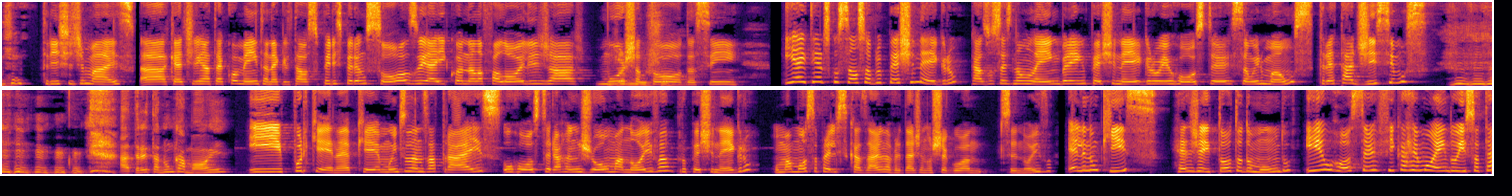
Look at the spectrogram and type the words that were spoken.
triste demais. A Kathleen até comenta, né, que ele tava super esperançoso e aí quando ela falou, ele já murcha já todo, assim. E aí tem a discussão sobre o peixe negro. Caso vocês não lembrem, o peixe negro e o roster são irmãos, tretadíssimos. a treta nunca morre. E por quê, né? Porque muitos anos atrás o roster arranjou uma noiva pro peixe negro, uma moça para ele se casar, na verdade não chegou a ser noiva. Ele não quis, rejeitou todo mundo e o roster fica remoendo isso até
